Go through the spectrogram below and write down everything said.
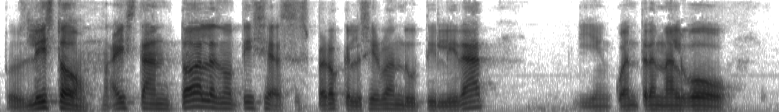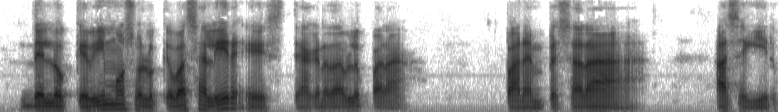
Pues listo, ahí están todas las noticias. Espero que les sirvan de utilidad y encuentren algo de lo que vimos o lo que va a salir este, agradable para, para empezar a, a seguir.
